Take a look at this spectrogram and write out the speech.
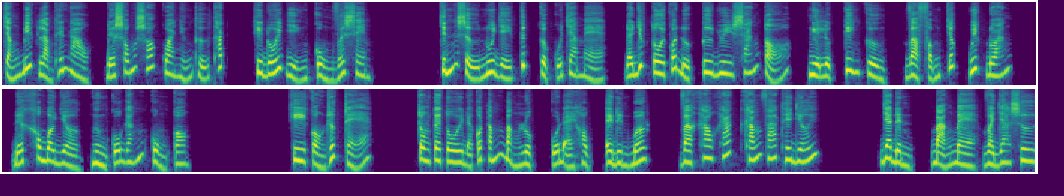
chẳng biết làm thế nào để sống sót qua những thử thách khi đối diện cùng với xem. Chính sự nuôi dạy tích cực của cha mẹ đã giúp tôi có được tư duy sáng tỏ, nghị lực kiên cường và phẩm chất quyết đoán để không bao giờ ngừng cố gắng cùng con. Khi còn rất trẻ, trong tay tôi đã có tấm bằng luật của Đại học Edinburgh và khao khát khám phá thế giới. Gia đình, bạn bè và gia sư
